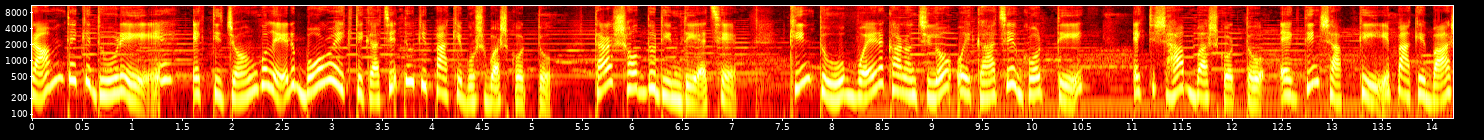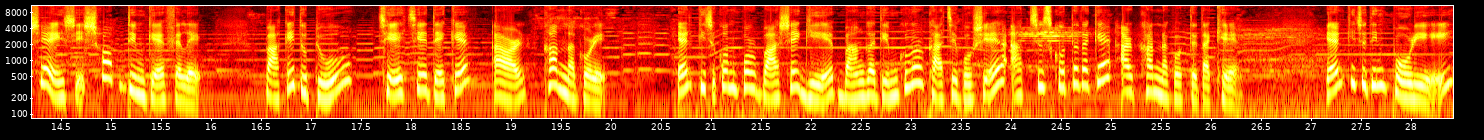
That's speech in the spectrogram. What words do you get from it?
গ্রাম থেকে দূরে একটি জঙ্গলের বড় একটি গাছে দুটি পাখি বসবাস করত। তারা সদ্য ডিম দিয়েছে। কিন্তু বয়ের কারণ ছিল ওই গাছে গড়তে একটি সাপ বাস করত। একদিন সাপটি পাখির বাসে এসে সব ডিম খেয়ে ফেলে। পাখি দুটো চেয়ে চেয়ে দেখে আর কান্না করে। এর কিছুক্ষণ পর বাসে গিয়ে বাঙ্গা ডিমগুলোর কাছে বসে আফসোস করতে থাকে আর কান্না করতে থাকে। এর কিছুদিন পরেই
